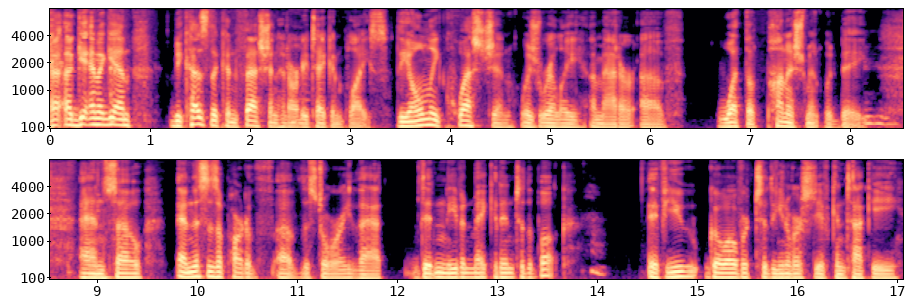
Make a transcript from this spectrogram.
Uh, again and again, because the confession had already taken place, the only question was really a matter of what the punishment would be. And so, and this is a part of, of the story that didn't even make it into the book. If you go over to the University of Kentucky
